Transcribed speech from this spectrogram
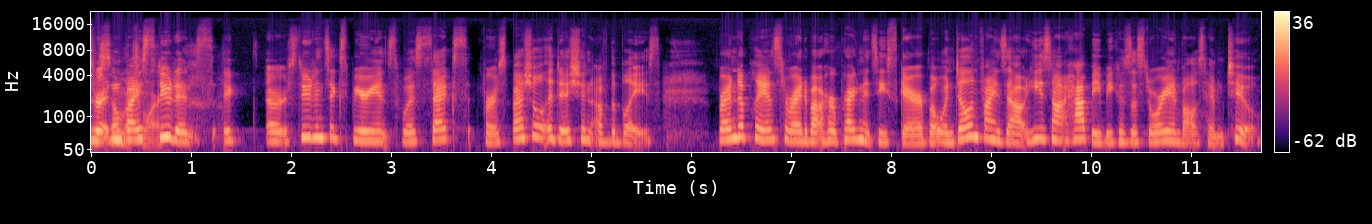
there's so written by more. students or students' experience with sex for a special edition of The Blaze. Brenda plans to write about her pregnancy scare, but when Dylan finds out, he's not happy because the story involves him too.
